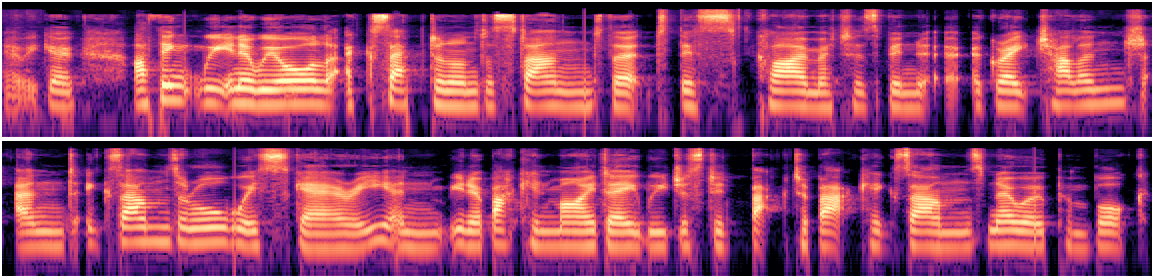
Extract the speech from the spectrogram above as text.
There we go. I think we, you know, we all accept and understand that this climate has been a great challenge, and exams are always scary. And you know, back in my day, we just did back-to-back exams, no open book,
